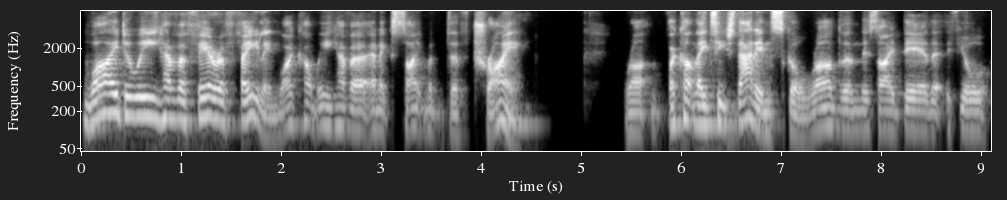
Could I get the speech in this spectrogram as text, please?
why do we have a fear of failing? Why can't we have a, an excitement of trying? Why can't they teach that in school rather than this idea that if you're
